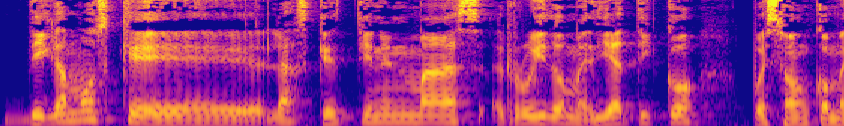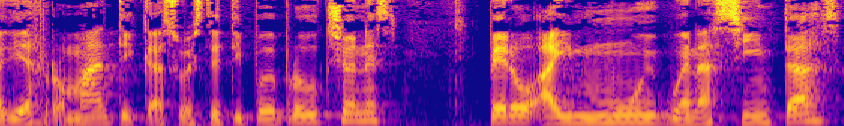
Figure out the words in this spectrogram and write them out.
Digamos que las que tienen más ruido mediático pues son comedias románticas o este tipo de producciones, pero hay muy buenas cintas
